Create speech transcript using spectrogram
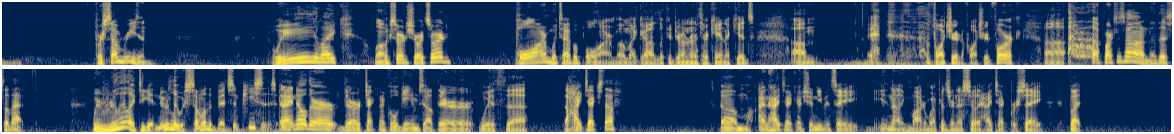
for some reason, we like long sword, short sword, pole arm. What type of pole arm? Oh my God! Look at Unearthed Arcana, kids. Um, a Fauchard, a Fauchard fork, uh, a partisan, this, or that. We really like to get noodly with some of the bits and pieces. And I know there are there are technical games out there with uh, the high tech stuff. Um, and high tech, I shouldn't even say not like modern weapons are necessarily high tech per se, but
